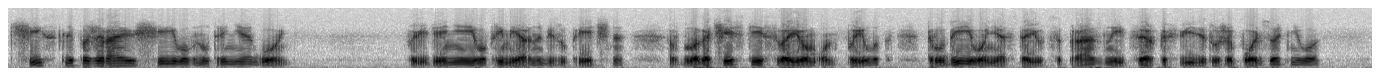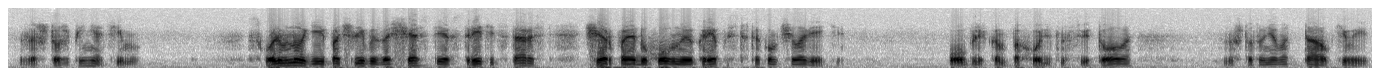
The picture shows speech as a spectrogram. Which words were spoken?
Чист ли пожирающий его внутренний огонь? Поведение его примерно безупречно, в благочестии своем он пылок, труды его не остаются праздны, и церковь видит уже пользу от него. За что же пенять ему? Сколь многие почли бы за счастье встретить старость, черпая духовную крепость в таком человеке. Обликом походит на святого, но что-то в нем отталкивает,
